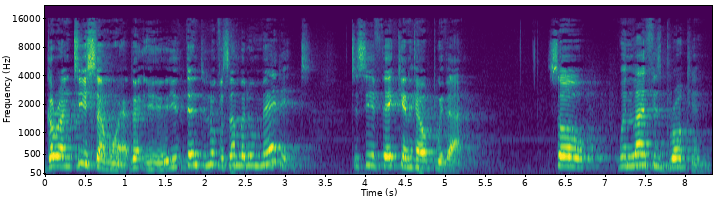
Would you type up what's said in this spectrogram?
guarantee somewhere. You tend to look for somebody who made it to see if they can help with that. So, when life is broken,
